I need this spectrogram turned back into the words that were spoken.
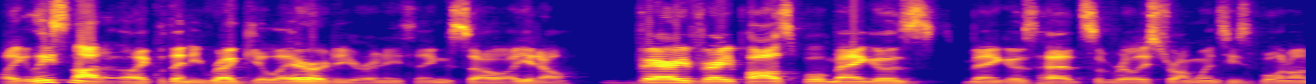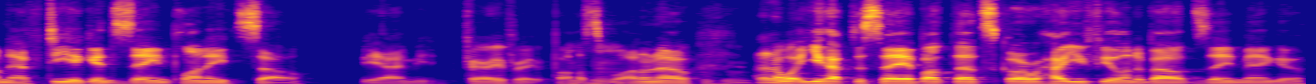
like at least not like with any regularity or anything. So you know, very very possible. Mango's Mango's had some really strong wins. He's won on FD against Zain plenty. So yeah, I mean, very very possible. Mhm. I don't know. Mhm. I don't know what you have to say about that Scar. How you feeling about Zain Mango?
